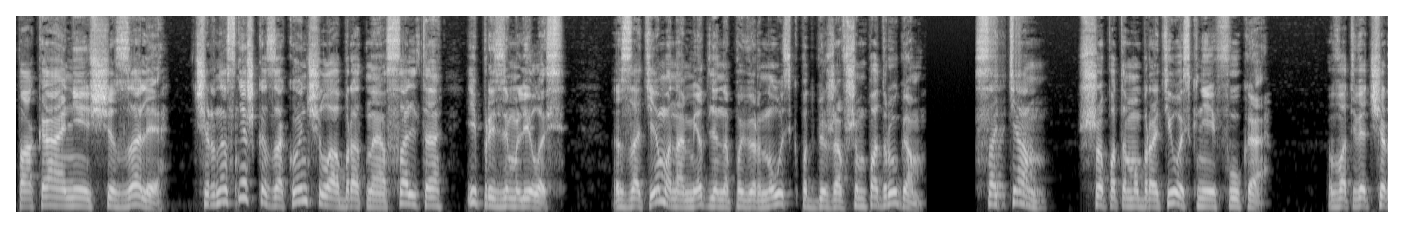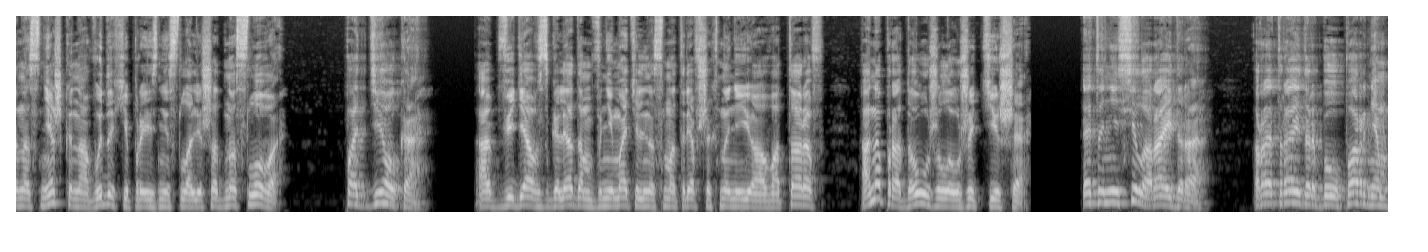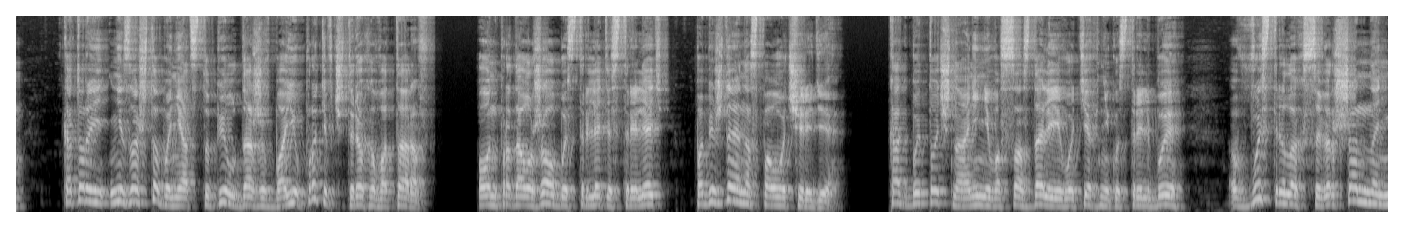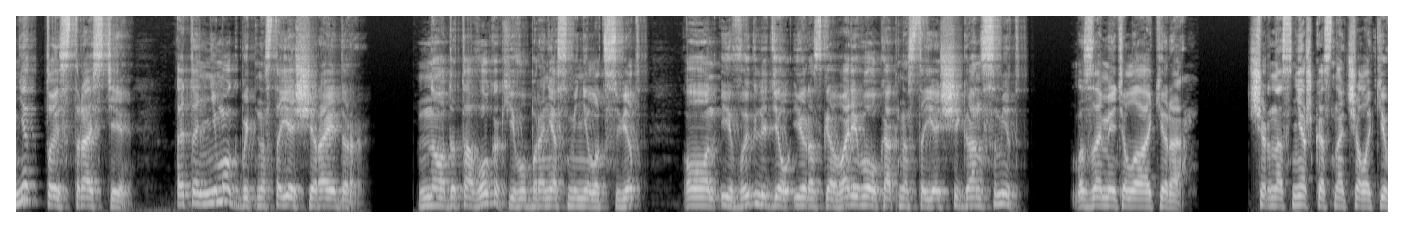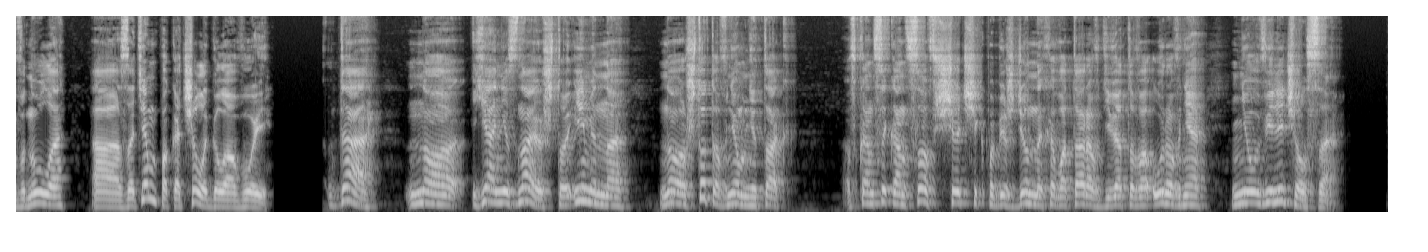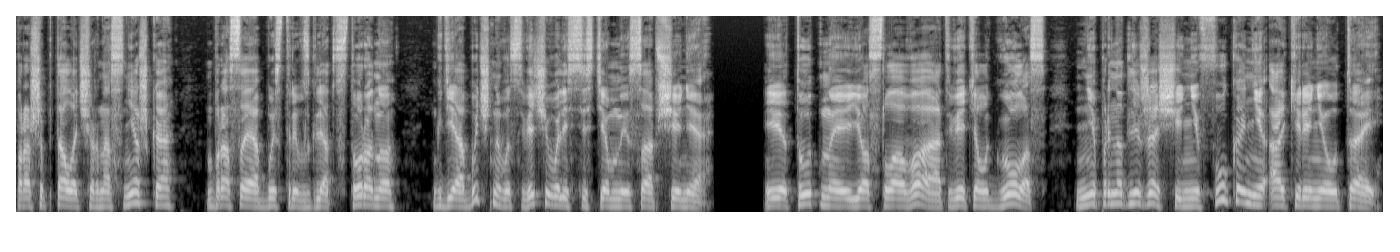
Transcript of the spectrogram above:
Пока они исчезали, Черноснежка закончила обратное сальто и приземлилась. Затем она медленно повернулась к подбежавшим подругам. «Сатян!» – шепотом обратилась к ней Фука. В ответ Черноснежка на выдохе произнесла лишь одно слово. «Подделка!» Обведя взглядом внимательно смотревших на неё аватаров, она продолжила уже тише. «Это не сила Райдера. Ред Райдер был парнем, который ни за что бы не отступил даже в бою против четырёх аватаров. Он продолжал бы стрелять и стрелять, побеждая нас по очереди. Как бы точно они не воссоздали его технику стрельбы, в выстрелах совершенно нет той страсти. Это не мог быть настоящий райдер. Но до того, как его броня сменила цвет, он и выглядел и разговаривал как настоящий Ган Смит, заметила Акера. Черноснежка сначала кивнула, а затем покачала головой. «Да, но я не знаю, что именно, но что-то в нем не так. В конце концов, счетчик побежденных аватаров девятого уровня не увеличился», прошептала Черноснежка, бросая быстрый взгляд в сторону, где обычно высвечивались системные сообщения. И тут на её слова ответил голос, не принадлежащий ни Фука, ни Акере, ни Утай.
